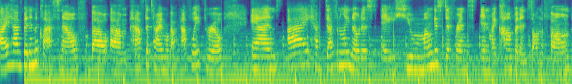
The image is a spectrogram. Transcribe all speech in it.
I have been in the class now for about um, half the time. We're about halfway through. And I have definitely noticed a humongous difference in my confidence on the phone,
